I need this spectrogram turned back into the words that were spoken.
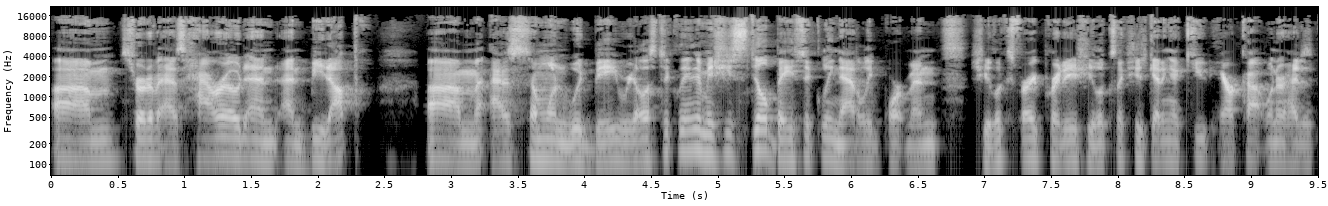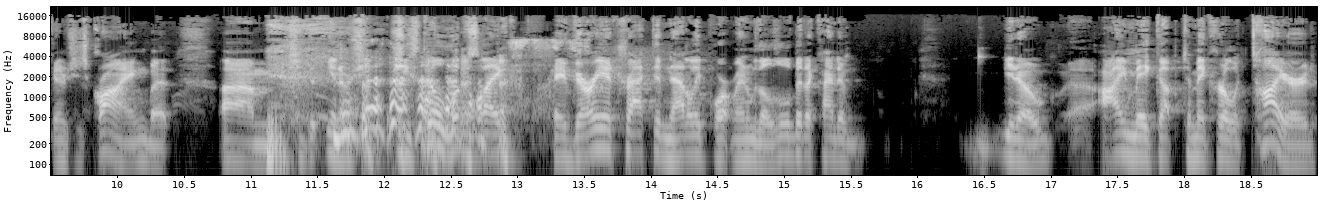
um, sort of as harrowed and and beat up. Um, as someone would be realistically. I mean, she's still basically Natalie Portman. She looks very pretty. She looks like she's getting a cute haircut when her head is going. She's crying, but um, she, you know, she, she still looks like a very attractive Natalie Portman with a little bit of kind of you know uh, eye makeup to make her look tired.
